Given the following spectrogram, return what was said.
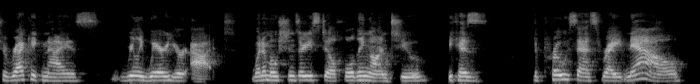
to recognize really where you're at. What emotions are you still holding on to? Because the process right now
